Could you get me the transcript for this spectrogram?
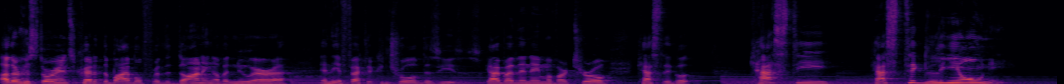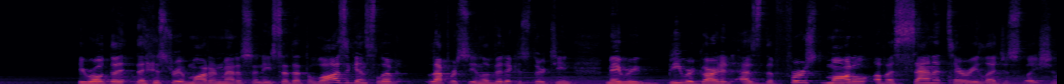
Other historians credit the Bible for the dawning of a new era in the effective control of diseases. A guy by the name of Arturo Castig- Casti- Castiglione he wrote the, the history of modern medicine. He said that the laws against le- leprosy in Leviticus 13 may re- be regarded as the first model of a sanitary legislation.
